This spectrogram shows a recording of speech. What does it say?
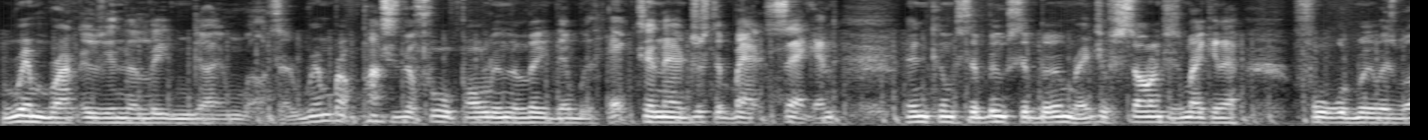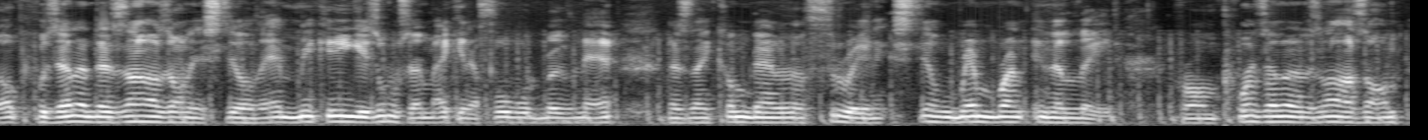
Rembrandt, who's in the lead and going well. So Rembrandt passes the four pole in the lead, then with Hector now just about second. Then comes Sabusa Boom. Edge of Silence is making a forward move as well. Pozzella de Zarzon is still there. Mickey is also making a forward move now as they come down to the three, and it's still Rembrandt in the lead from Pozzella de Zarzon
